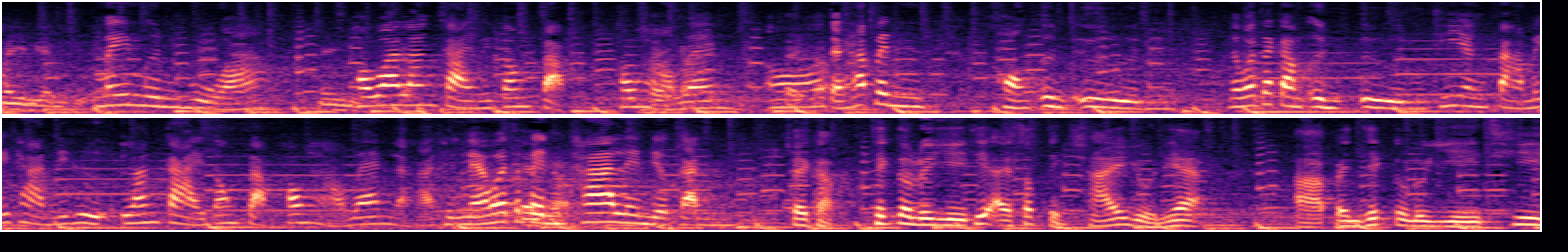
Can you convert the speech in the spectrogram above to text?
ไม่เวียนหัว ไม่มึนหัว ไม่มีเพราะว่าร่างกายไม่ต้องปรับเข้าหาแว่นอ๋อใช่ครับ แต่ถ้าเป็นของอื่นๆ นวัตกรรมอื่น ๆ ที่ยังตามไม่ทันนี่คือร่างกายต้องปรับเข้าหาแว่นเหรอคะถึงแม้ว่าจะเป็นค่าเลนส์เดียวกัน ใช่ครับ เทคโนโลยีที่ไอซอติกใช้อยู่เนี่ยอ่าเป็นเทคโนโลยีที่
